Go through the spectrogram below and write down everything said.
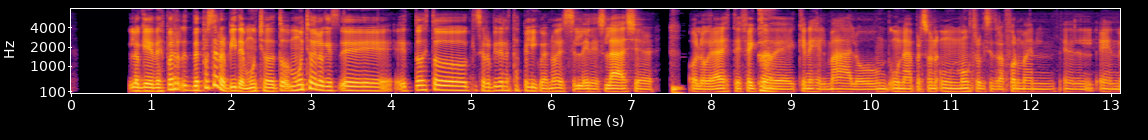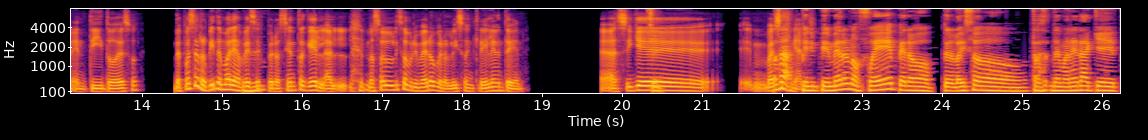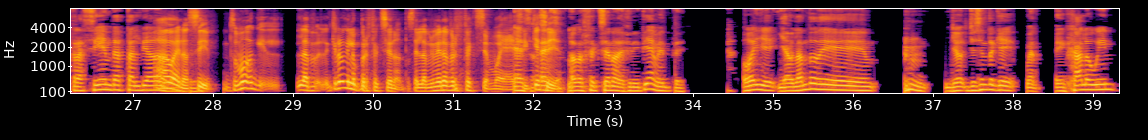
lo que después, después se repite mucho, mucho de lo que todo esto que se repite en estas películas, ¿no? Es el, slasher, o lograr este efecto de quién es el mal, o una persona, un monstruo que se transforma en, en, en, ti y todo eso. Después se repite varias veces, pero siento que él no solo lo hizo primero, pero lo hizo increíblemente bien. Así que. Eh, o sea, primero no fue, pero, pero lo hizo de manera que trasciende hasta el día de ah, hoy. Ah, bueno, sí. Supongo que creo que lo perfeccionó. Entonces, la primera perfección, voy a decir. ¿Qué sé Lo perfeccionó, definitivamente. Oye, y hablando de. yo, yo siento que, bueno, en Halloween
